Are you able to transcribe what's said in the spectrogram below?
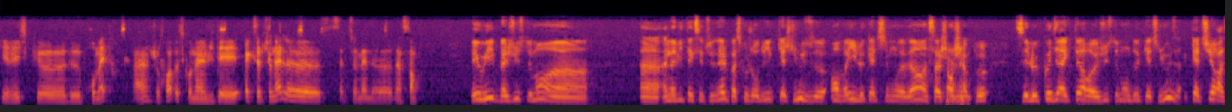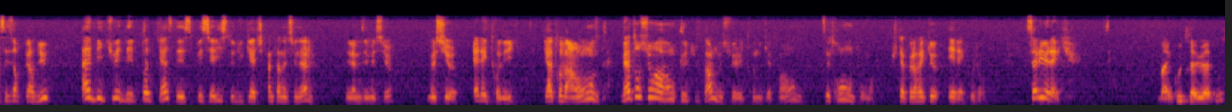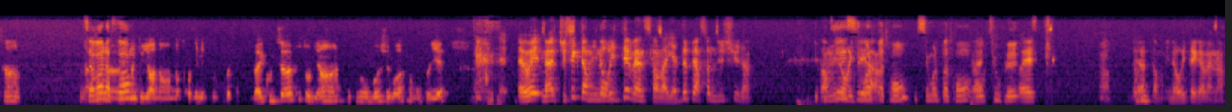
qui risque de promettre, hein, je crois, parce qu'on a un invité exceptionnel euh, cette semaine, euh, Vincent. Et oui, bah justement, un, un, un invité exceptionnel parce qu'aujourd'hui, Catch News euh, envahit le catch chez mon hein, ça change un peu. C'est le co-directeur euh, justement de Catch News, catcheur à ses heures perdues, habitué des podcasts et spécialiste du catch international, mesdames et messieurs, monsieur Electronic 91. Mais attention, avant que tu parles, monsieur Electronic 91, c'est trop long pour moi. Je t'appellerai que Elec aujourd'hui. Salut Elec Bah écoute, salut à tous. Hein. Ça va, la de forme dans, dans le troisième épisode. Bah écoute, ça va plutôt bien. Hein. C'est toujours beau chez moi, à Montpellier. Eh oui, mais tu sais que t'es en minorité, Vincent, là. Il y a deux personnes du Sud. Hein. en minorité, c'est moi là. le patron, c'est moi le patron, Ouais. donc s'il vous plaît. Ouais. Hein Mais là, t'es en minorité quand même. Hein.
